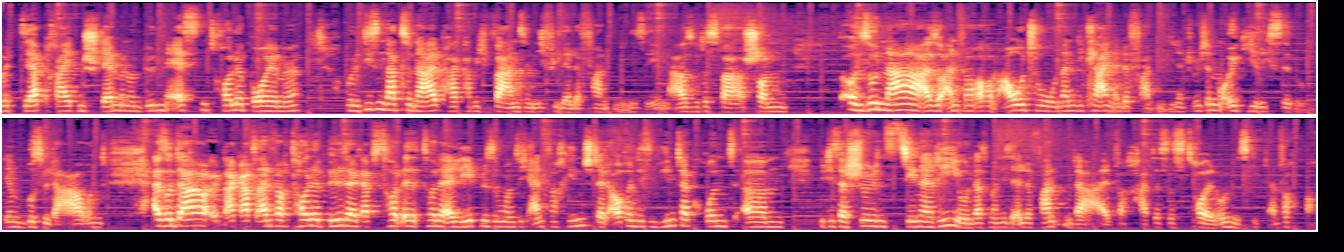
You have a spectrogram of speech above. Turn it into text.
mit sehr breiten Stämmen und dünnen Ästen, tolle Bäume. Und in diesem Nationalpark habe ich wahnsinnig viele Elefanten gesehen. Also das war schon so nah, also einfach auch im Auto und dann die kleinen Elefanten, die natürlich dann neugierig sind die haben Rüssel da und also da, da gab es einfach tolle Bilder, gab es tolle, tolle Erlebnisse, wo man sich einfach hinstellt, auch in diesem Hintergrund ähm, mit dieser schönen Szenerie und dass man diese Elefanten da einfach hat, das ist toll. Und es gibt einfach auch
